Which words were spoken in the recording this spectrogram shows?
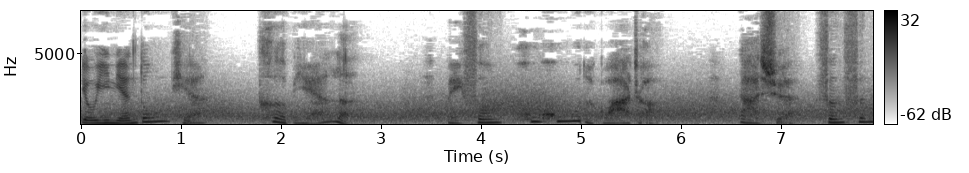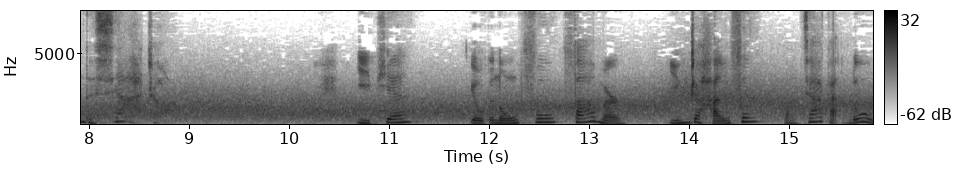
有一年冬天，特别冷，北风呼呼的刮着，大雪纷纷的下着。一天，有个农夫 farmer 迎着寒风往家赶路。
